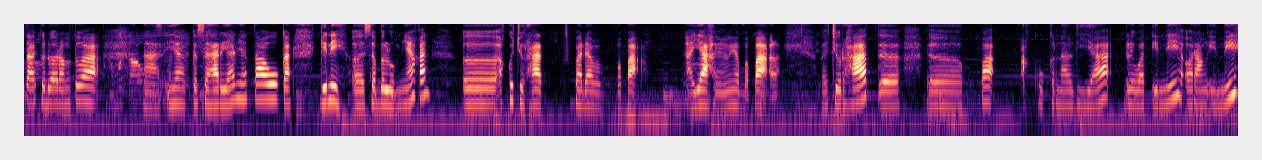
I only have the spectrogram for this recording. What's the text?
taat kedua orang tua tahu Nah, iya hati-hati. kesehariannya tahu kan. Gini, eh, sebelumnya kan eh, aku curhat pada bapak, ayah, namanya bapak lah. Eh, curhat, eh, eh, Pak, aku kenal dia lewat ini orang ini.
